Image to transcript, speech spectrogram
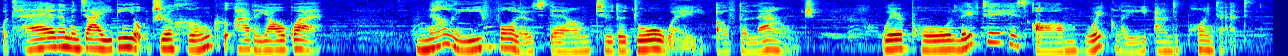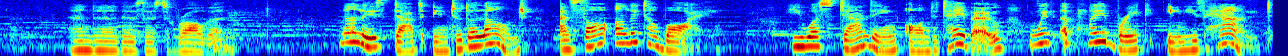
我猜他们家一定有只很可怕的妖怪。Nelly follows them to the doorway of the lounge, where Paul lifted his arm weakly and pointed. And uh, this is Robin. Nelly stepped into the lounge and saw a little boy. He was standing on the table with a play brick in his hand.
